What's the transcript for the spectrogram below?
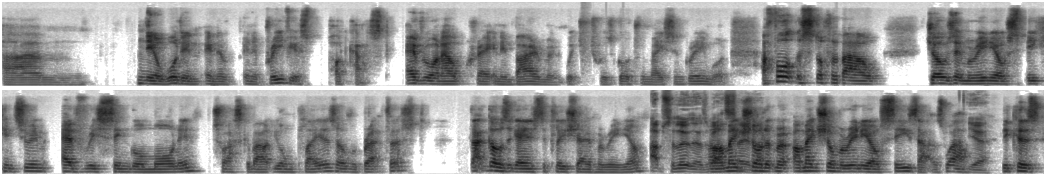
um, Neil Wood in, in a in a previous podcast. Everyone helped create an environment which was good for Mason Greenwood. I thought the stuff about Jose Mourinho speaking to him every single morning to ask about young players over breakfast. That goes against the cliche of Mourinho. Absolutely, I was And I'll make sure that. that. I'll make sure Mourinho sees that as well. Yeah. because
